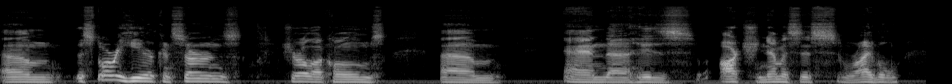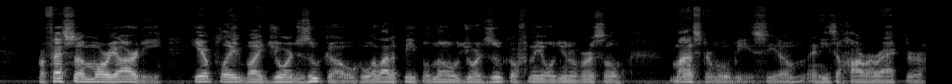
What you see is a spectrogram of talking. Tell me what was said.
Um, the story here concerns Sherlock Holmes um, and uh, his arch nemesis rival, Professor Moriarty, here played by George Zucco, who a lot of people know George Zucco from the old Universal monster movies, you know, and he's a horror actor,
